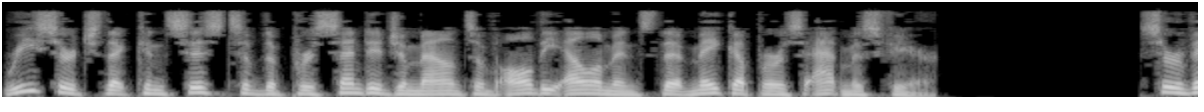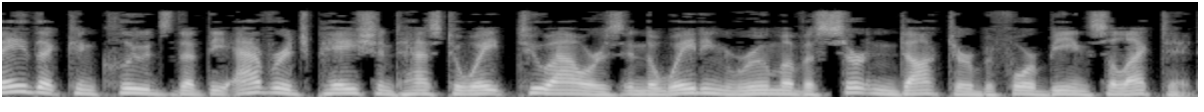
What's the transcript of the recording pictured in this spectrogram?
Research that consists of the percentage amounts of all the elements that make up Earth's atmosphere. Survey that concludes that the average patient has to wait two hours in the waiting room of a certain doctor before being selected.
